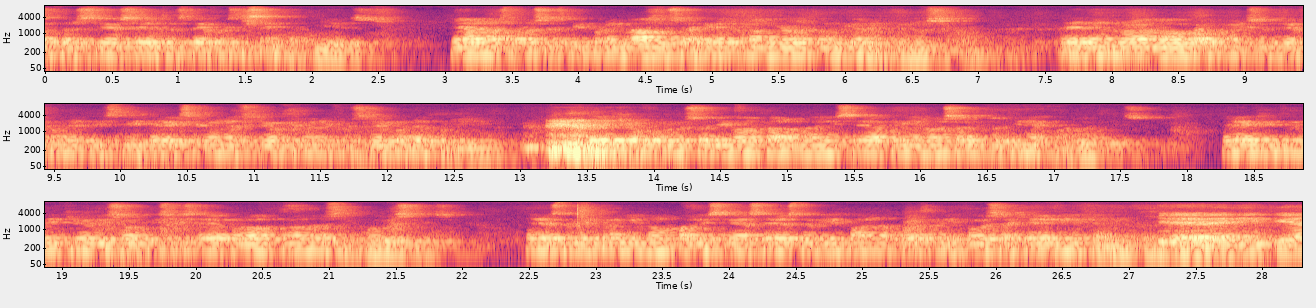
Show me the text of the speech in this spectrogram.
αυθαρσίας, έρε το στέφος της εμπαθίας. Έρε αναστάσεως τύπων εγκλάδουσα, έρε των αγιών των βίων εκφαίνωσα. Έρε δέντρο αγλαόκαρπων εξωτρέφονται πιστοί, έρε ξύλων ευσιόφιλων υφοστρέφονται πολύ. Έρε και ο φορούς οδηγών πλανωμένης, έρε από γενός αλυτρωτήν εκμαλώτης. Έρε κλητού δικαιώδης όφησης, έρε πολλών χρόνων συγχώρησης. Έρε στο λίτων γυμνών παρησίας, έρε στο λίτο αναπόρθων ηθόσα, χαίρε νύχια νύχια. Χαίρε νύχια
